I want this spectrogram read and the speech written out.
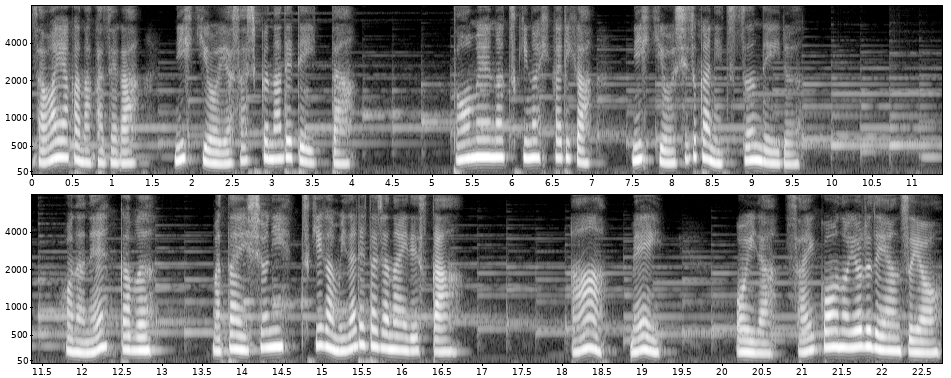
爽やかな風が二匹を優しく撫でていった。透明な月の光が二匹を静かに包んでいる。ほらね、ガブ。また一緒に月が見られたじゃないですか。ああ、メイ。おいら最高の夜でやんすよ。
